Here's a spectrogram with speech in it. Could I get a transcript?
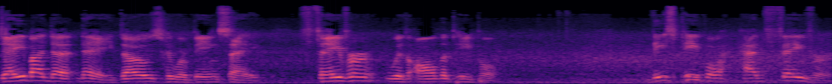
day by day those who were being saved. Favor with all the people. These people had favor.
